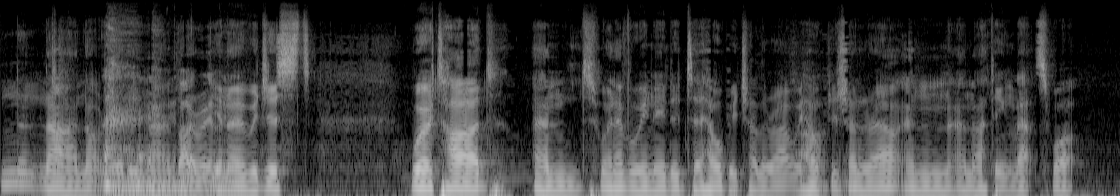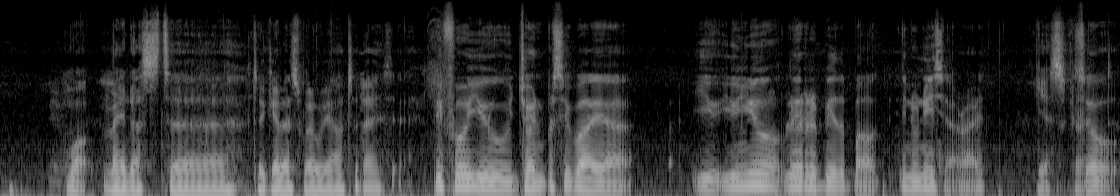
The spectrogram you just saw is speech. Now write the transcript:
N- nah, not really. No, but really. you know, we just worked hard, and whenever we needed to help each other out, we Ah, helped okay. each other out, and, and I think that's what what made us to to get us where we are today. Before you joined Persebaya, you you knew a little bit about Indonesia, right? Yes, correct. So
